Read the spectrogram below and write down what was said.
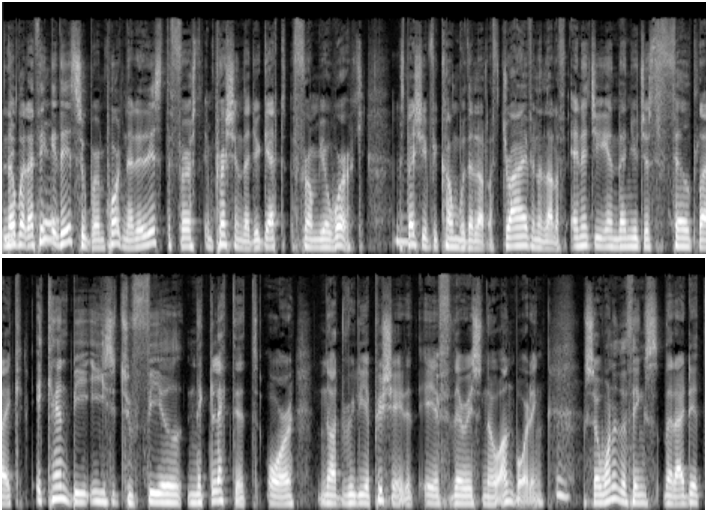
No, but I think it is super important that it is the first impression that you get from your work, Mm-hmm. especially if you come with a lot of drive and a lot of energy, and then you just felt like it can be easy to feel neglected or not really appreciated if there is no onboarding. Mm. So, one of the things that I did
